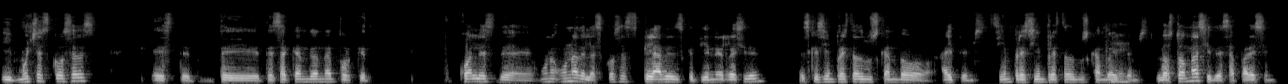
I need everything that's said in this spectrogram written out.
Y muchas cosas este, te, te sacan de onda porque cuál es de, una, de las cosas claves que tiene Resident es que siempre estás buscando items, siempre, siempre estás buscando items. Los tomas y desaparecen.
